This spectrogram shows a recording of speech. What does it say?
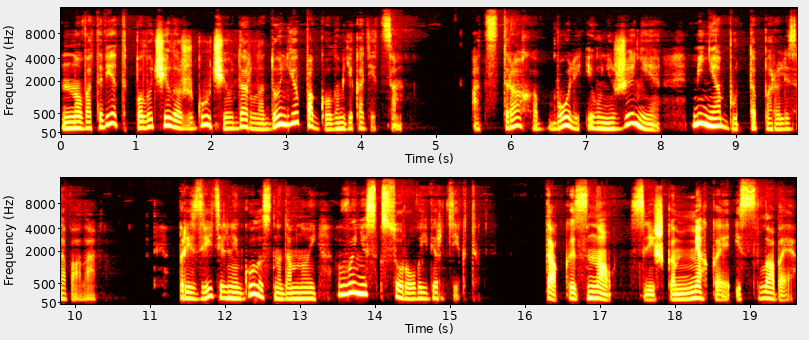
но в ответ получила жгучий удар ладонью по голым ягодицам. От страха, боли и унижения меня будто парализовало. Презрительный голос надо мной вынес суровый вердикт. «Так и знал, слишком мягкое и слабое,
